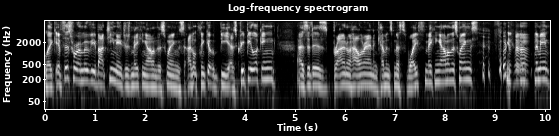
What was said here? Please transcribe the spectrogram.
like if this were a movie about teenagers making out on the swings, I don't think it would be as creepy looking as it is Brian O'Halloran and Kevin Smith's wife making out on the swings. so you true. know what I mean?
